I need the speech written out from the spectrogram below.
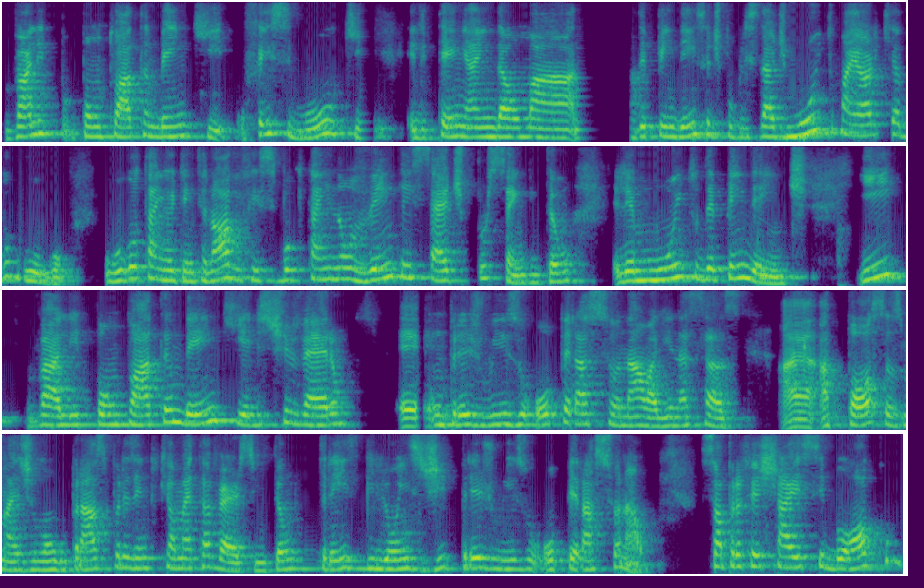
Vale pontuar também que o Facebook ele tem ainda uma dependência de publicidade muito maior que a do Google. O Google está em 89%, o Facebook está em 97%. Então, ele é muito dependente. E vale pontuar também que eles tiveram é, um prejuízo operacional ali nessas apostas mais de longo prazo, por exemplo, que é o metaverso. Então, 3 bilhões de prejuízo operacional. Só para fechar esse bloco,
